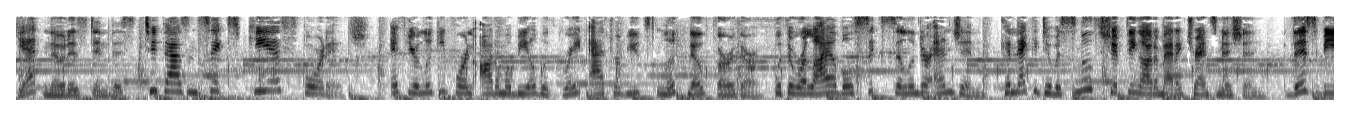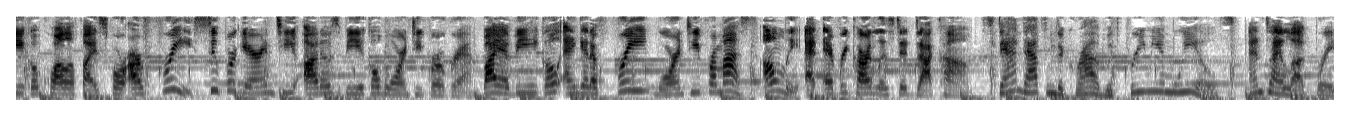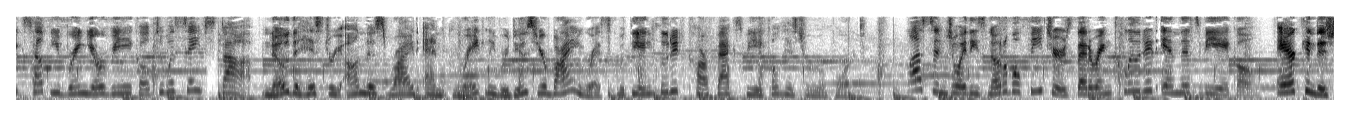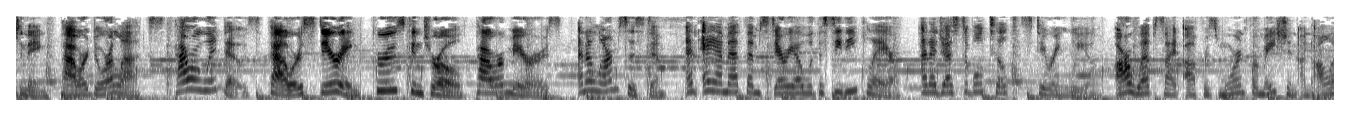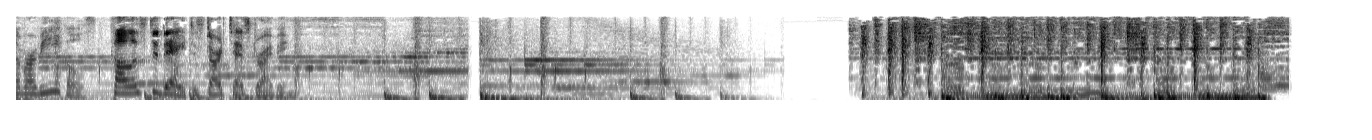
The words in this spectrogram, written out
Get noticed in this 2006 Kia Sportage. If you're looking for an automobile with great attributes, look no further. With a reliable six-cylinder engine connected to a smooth shifting automatic transmission, this vehicle qualifies for our free Super Guarantee Autos Vehicle Warranty Program. Buy a vehicle and get a free warranty from us only at everycarlisted.com. Stand out from the crowd with premium wheels. Anti-lock brakes help you bring your vehicle to a safe stop. Know the history on this ride and greatly reduce your buying risk with the included Carfax Vehicle History Report. Plus, enjoy these notable features that are included in this vehicle. Air conditioning, power door locks, power windows, power steering, cruise control, power mirrors, an alarm system, an AM FM stereo with a CD player, an adjustable tilt steering wheel. Our website offers more information on all of our vehicles. Call us today to start test driving.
